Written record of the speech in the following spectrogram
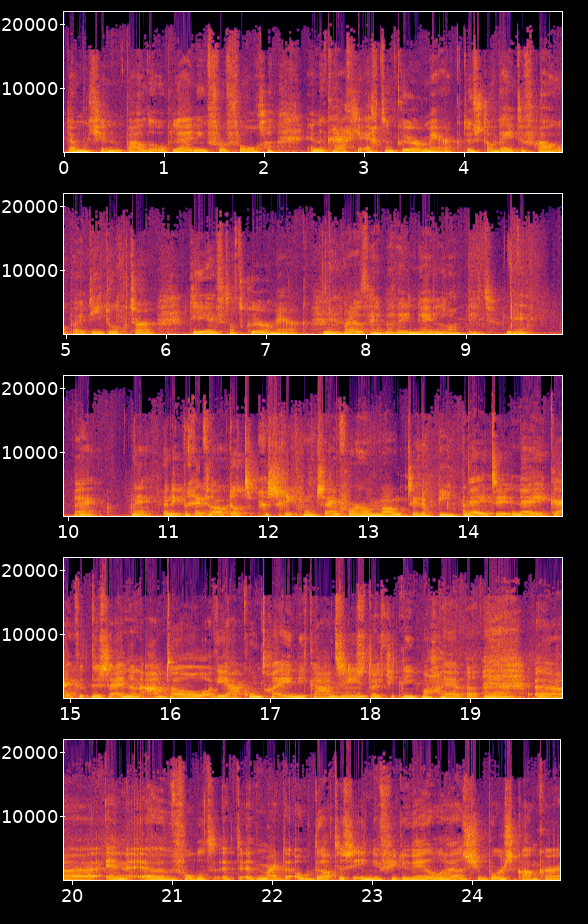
Daar moet je een bepaalde opleiding voor volgen. En dan krijg je echt een keurmerk. Dus dan weten vrouwen bij die dokter, die heeft dat keurmerk. Ja. Maar dat hebben we in Nederland niet. Nee. Nee. nee. Nee. En ik begreep dan ook dat het geschikt moet zijn voor hormoontherapie. Nee, nee, kijk, er zijn een aantal ja, contra-indicaties dat je het niet mag hebben. Eh, en eh, bijvoorbeeld, het, het- maar ook dat is individueel. Hè. Als je borstkanker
